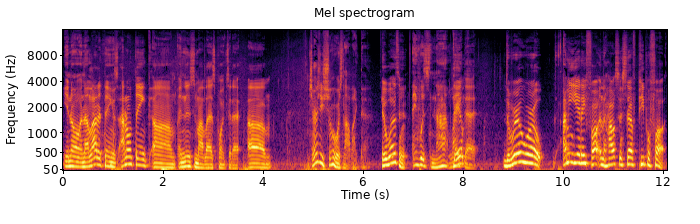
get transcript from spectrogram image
You know, and a lot of things. I don't think. Um, and this is my last point to that. Um, Jersey Shore was not like that. It wasn't. It was not like They- that. the real world i mean yeah they fought in the house and stuff people fought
